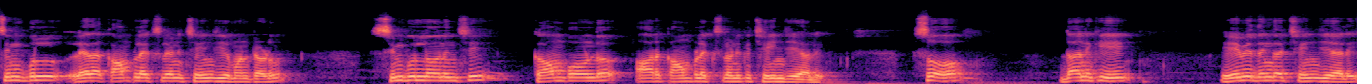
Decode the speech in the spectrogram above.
సింపుల్ లేదా కాంప్లెక్స్లోని చేంజ్ చేయమంటాడు. సింపుల్లో నుంచి కాంపౌండ్ ఆర్ కాంప్లెక్స్లోనికి చేంజ్ చేయాలి. సో దానికి ఏ విధంగా చేంజ్ చేయాలి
